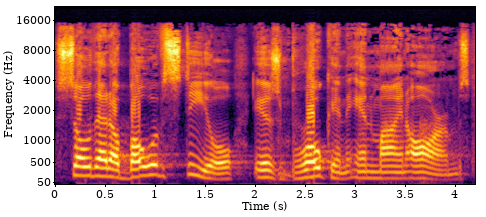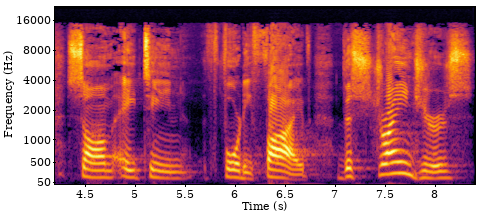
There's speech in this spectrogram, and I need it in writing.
so that a bow of steel is broken in mine arms. Psalm 1845. The strangers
